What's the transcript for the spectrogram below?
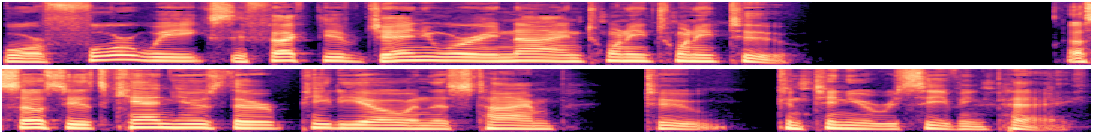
for 4 weeks effective January 9, 2022 associates can use their PDO in this time to continue receiving pay.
